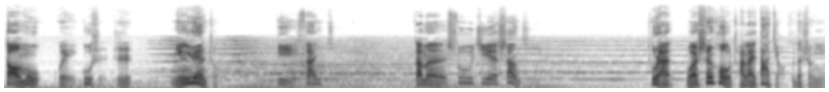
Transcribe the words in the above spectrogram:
《盗墓鬼故事之明月冢》第三集，咱们书接上集。突然，我身后传来大饺子的声音：“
